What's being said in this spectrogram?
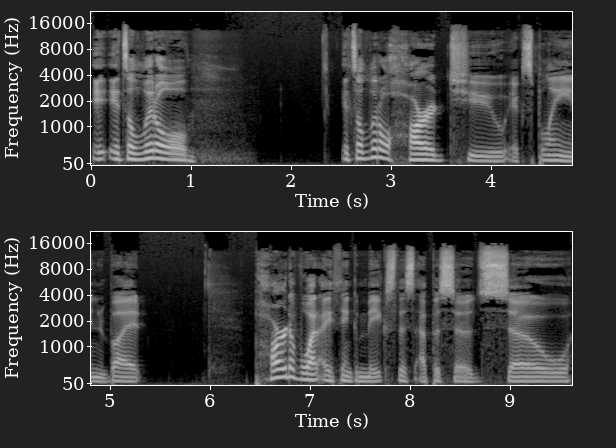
it's a little it's a little hard to explain, but part of what I think makes this episode so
